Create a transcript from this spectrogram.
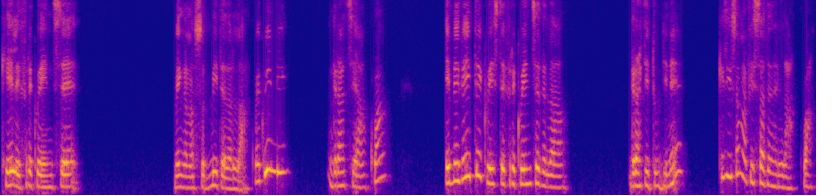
Che le frequenze vengono assorbite dall'acqua e quindi grazie acqua e bevete queste frequenze della gratitudine che si sono fissate nell'acqua.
